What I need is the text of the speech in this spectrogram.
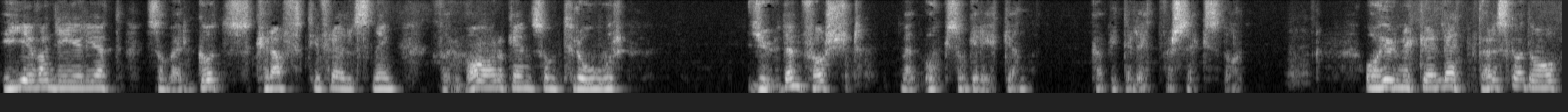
i evangeliet som är Guds kraft till frälsning för var och en som tror, juden först, men också greken. Kapitel 1, vers 16. Och hur mycket lättare ska då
